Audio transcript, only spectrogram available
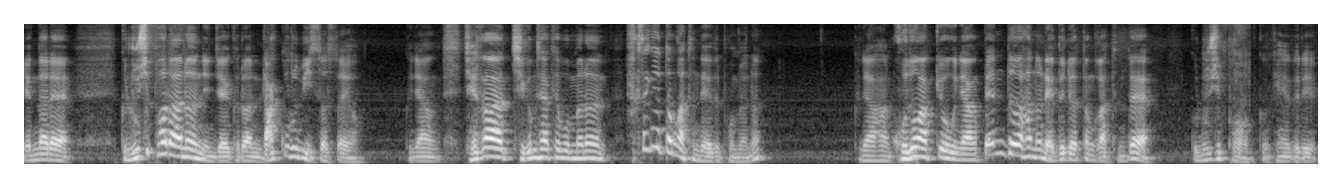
옛날에 그 루시퍼라는 이제 그런 락 그룹이 있었어요. 그냥 제가 지금 생각해 보면은 학생이었던 것 같은데 애들 보면은 그냥 한 고등학교 그냥 밴드 하는 애들이었던 것 같은데 그 루시퍼 그 걔네들이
